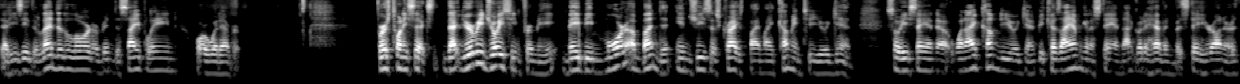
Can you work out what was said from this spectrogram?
that he's either led to the Lord or been discipling or whatever. Verse 26 that your rejoicing for me may be more abundant in Jesus Christ by my coming to you again. So he's saying, uh, when I come to you again, because I am going to stay and not go to heaven, but stay here on earth,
